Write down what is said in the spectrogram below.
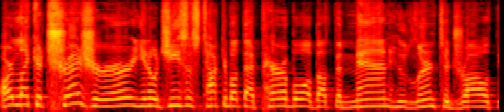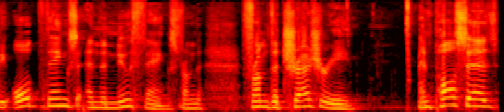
are like a treasurer. You know, Jesus talked about that parable about the man who learned to draw out the old things and the new things from the, from the treasury. And Paul says,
